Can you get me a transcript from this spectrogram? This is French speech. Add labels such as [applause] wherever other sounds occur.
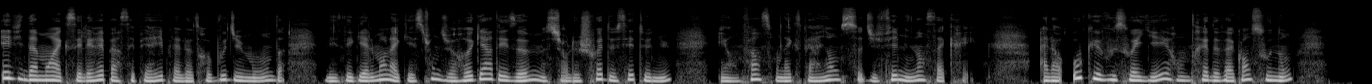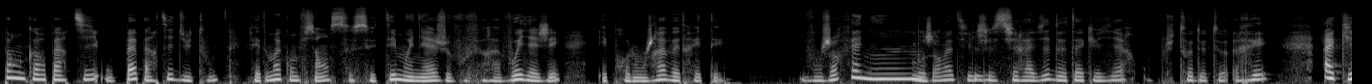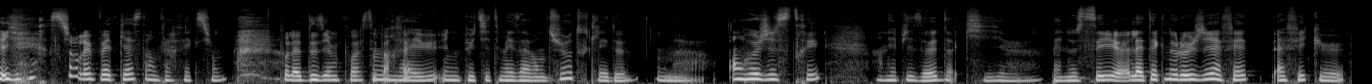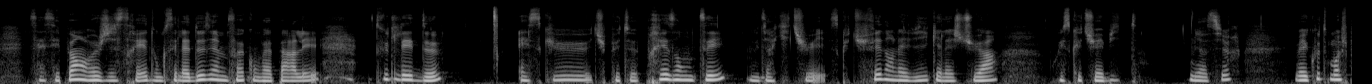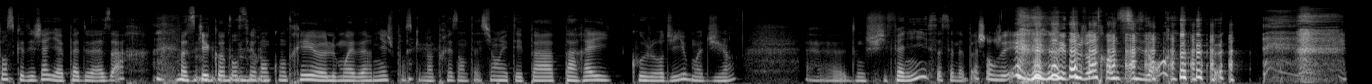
évidemment accéléré par ses périples à l'autre bout du monde, mais également la question du regard des hommes sur le choix de ses tenues et enfin son expérience du féminin sacré. Alors où que vous soyez, rentré de vacances ou non, pas encore parti ou pas parti du tout, faites-moi confiance, ce témoignage vous fera voyager et prolongera votre été. Bonjour Fanny. Bonjour Mathilde. Je suis ravie de t'accueillir, ou plutôt de te réaccueillir [laughs] sur le podcast Imperfection. Pour la deuxième fois, c'est parfait. On a eu une petite mésaventure toutes les deux. On a enregistré un épisode qui, euh, bah, ne sait, euh, la technologie a fait, a fait que ça s'est pas enregistré. Donc c'est la deuxième fois qu'on va parler toutes les deux. Est-ce que tu peux te présenter, nous dire qui tu es, ce que tu fais dans la vie, quel âge tu as où est-ce que tu habites? Bien sûr. Mais écoute, moi je pense que déjà il n'y a pas de hasard. [laughs] Parce que quand on s'est [laughs] rencontrés euh, le mois dernier, je pense que ma présentation n'était pas pareille qu'aujourd'hui, au mois de juin. Euh, donc je suis Fanny, ça, ça n'a pas changé. [laughs] J'ai toujours 36 ans.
